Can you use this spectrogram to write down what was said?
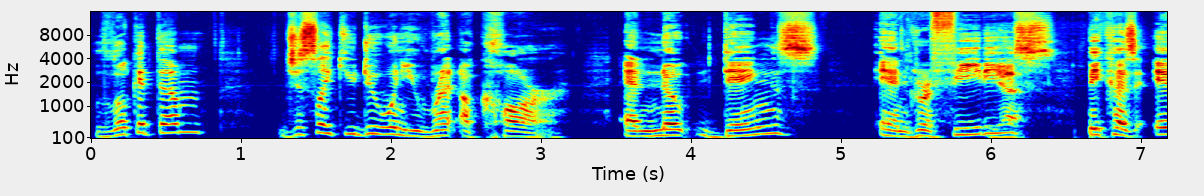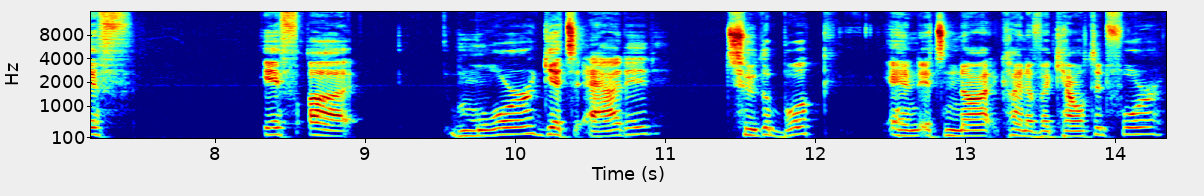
look at them just like you do when you rent a car and note dings and graffitis Yes. because if if uh more gets added to the book and it's not kind of accounted for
